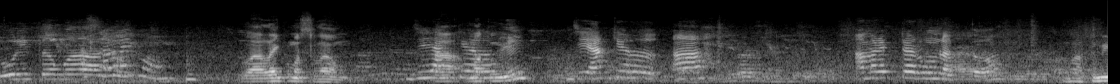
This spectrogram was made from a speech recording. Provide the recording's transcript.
করিতাম ওয়ালাইকুম আসসালাম। জি আঙ্কেল। তুমি? জি আঙ্কেল আমার একটা রুম লাগতো। মা তুমি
